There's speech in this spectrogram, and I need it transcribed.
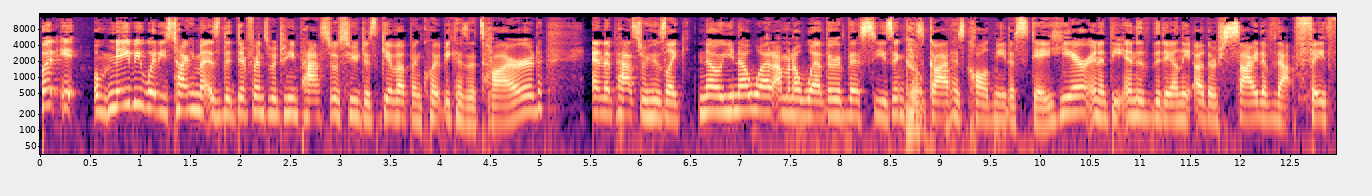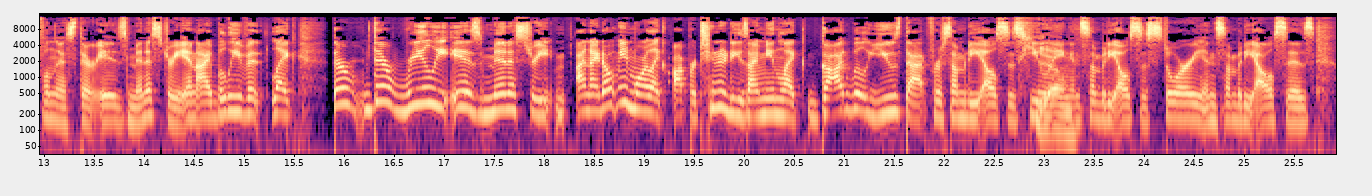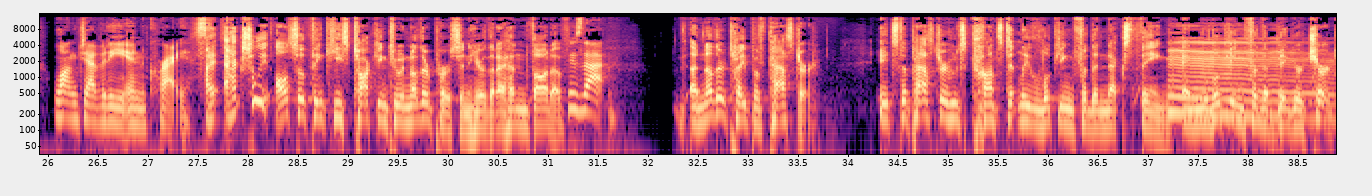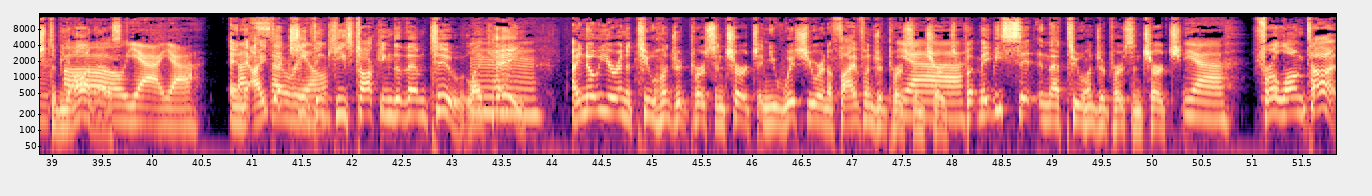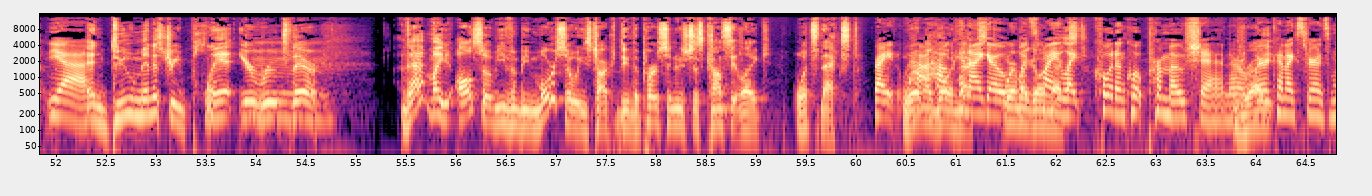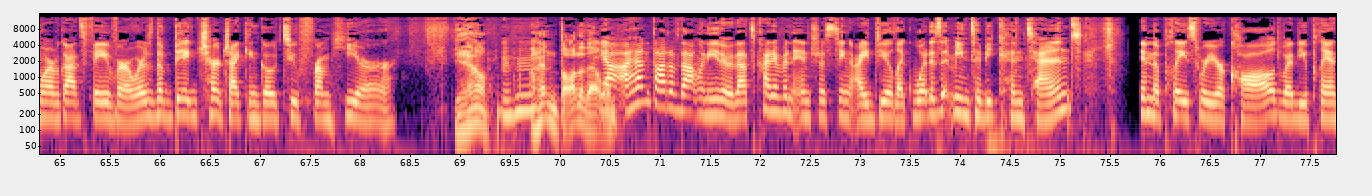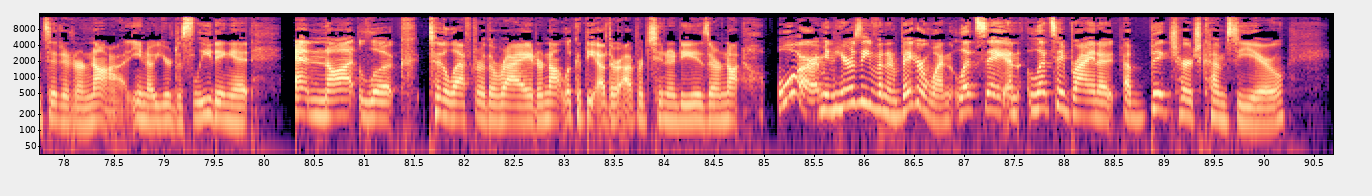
But it, maybe what he's talking about is the difference between pastors who just give up and quit because it's hard. And the pastor who's like, no, you know what? I'm going to weather this season because Yep. God has called me to stay here. And at the end of the day, on the other side of that faithfulness, there is ministry. And I believe it like there there really is ministry. And I don't mean more like opportunities. I mean like God will use that for somebody else's healing Yeah. and somebody else's story and somebody else's longevity in Christ. I actually also think he's talking to another person here that I hadn't thought of. Who's that? Another type of pastor. It's the pastor who's constantly looking for the next thing and looking for the bigger church, to be mm. oh, honest. Oh yeah, yeah. And That's I so actually real. think he's talking to them too. Like, mm. hey, I know you're in a 200 person church and you wish you were in a 500 person Yeah. church, but maybe sit in that 200 person church Yeah. for a long time. Yeah. And do ministry, plant your roots there. Mm. That might also even be more so he's talking to the person who's just constantly like, what's next? Right. Where how am I how going can next? I go? Where am I what's my next? like quote unquote promotion? Or where can I experience more of God's favor? Where's the big church I can go to from here? Yeah. I hadn't thought of that Mm-hmm. Yeah. I hadn't thought of that one either. That's kind of an interesting idea. Like, what does it mean to be content in the place where you're called, whether you planted it or not? You know, you're just leading it and not look to the left or the right or not look at the other opportunities or not or i mean here's even a bigger one let's say and let's say brian a, a big church comes to you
